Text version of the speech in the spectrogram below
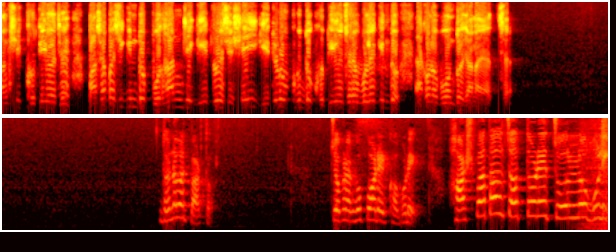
আংশিক ক্ষতি হয়েছে পাশাপাশি কিন্তু প্রধান যে গেট রয়েছে সেই গেটেরও কিন্তু ক্ষতি হয়েছে বলে কিন্তু এখনও পর্যন্ত জানা যাচ্ছে ধন্যবাদ, পার্থ। চোখ রাখব পরের খবরে। হাসপাতাল চত্বরে চলল গুলি।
